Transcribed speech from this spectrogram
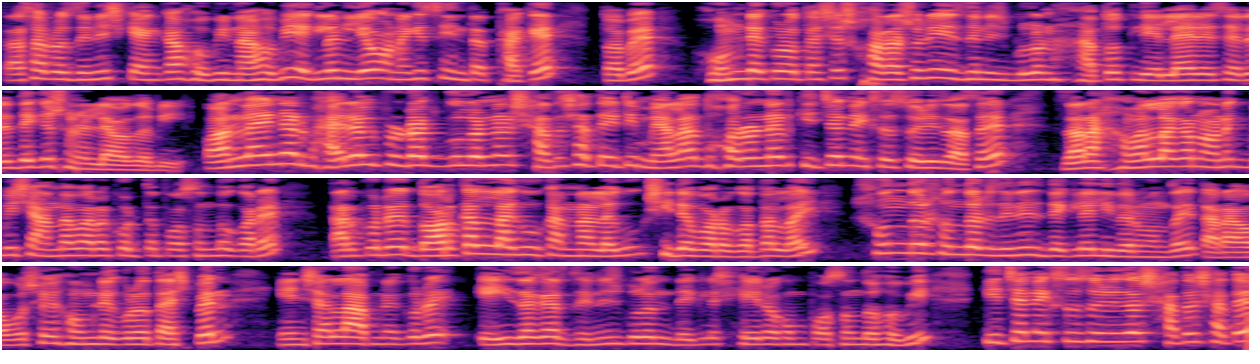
তাছাড়াও জিনিস ক্যাঙ্কা হবি না হবি, এগুলো নিয়েও অনেকে চিন্তার থাকে। তবে হোম ডেকোরত এসে সরাসরি এই জিনিসগুলো হাতত লিয়ে লাইরে সেরে দেখে শুনে নেওয়া যাবে। অনলাইনের ভাইরাল প্রোডাক্টগুলোর সাথে সাথে এটি মেলা ধরনের কিচেন অ্যাক্সেসরিজ আছে, যারা হামার লাগানো অনেক বেশি আন্দাবাড়া করতে পছন্দ করে। তারপরে দরকার লাগুক আর না লাগুক, সেটা বড় কথা লয়। সুন্দর সুন্দর জিনিস দেখলে লিভার মন যায়, তারা অবশ্যই হোম ডেকোরতে আসবেন। ইনশাল্লাহ আপনি করে এই জায়গার জিনিসগুলো দেখলে সেই রকম পছন্দ হবি। কিচেন অ্যাক্সেসরিজের সাথে সাথে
